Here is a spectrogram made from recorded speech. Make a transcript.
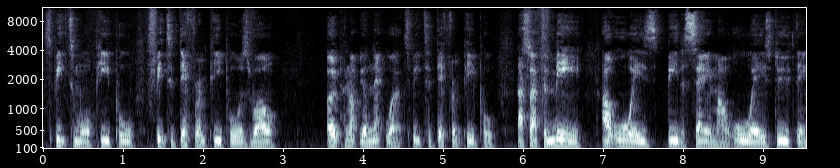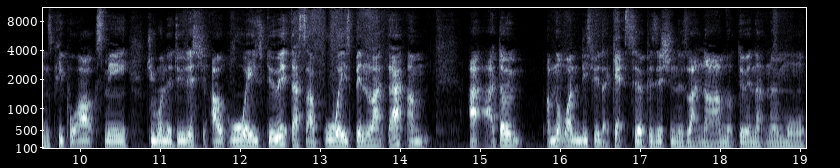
speak to more people, speak to different people as well. Open up your network, speak to different people. That's why for me, I'll always be the same. I'll always do things. People ask me, "Do you want to do this?" I'll always do it. That's I've always been like that. Um, I I don't I'm not one of these people that gets to a position is like, nah, I'm not doing that no more.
